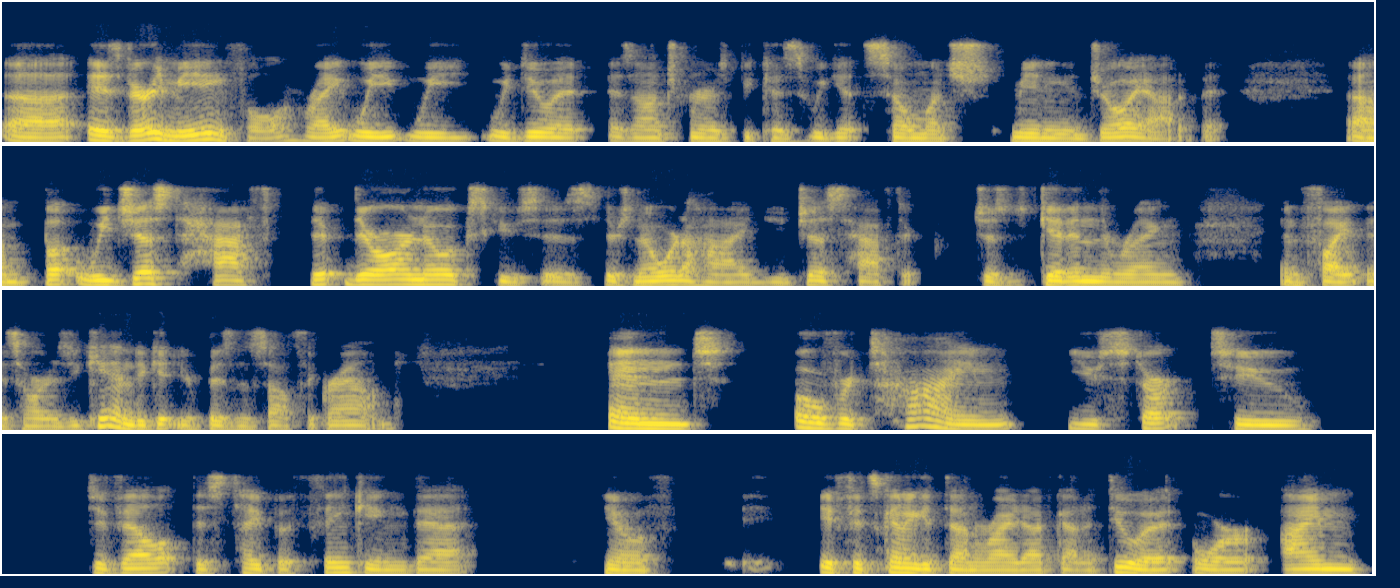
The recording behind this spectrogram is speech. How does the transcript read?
uh, is very meaningful, right? We we we do it as entrepreneurs because we get so much meaning and joy out of it. Um, but we just have there, there are no excuses. There's nowhere to hide. You just have to just get in the ring and fight as hard as you can to get your business off the ground. And over time, you start to develop this type of thinking that, you know, if if it's going to get done right, I've got to do it, or I'm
